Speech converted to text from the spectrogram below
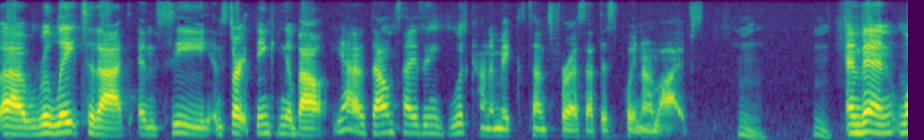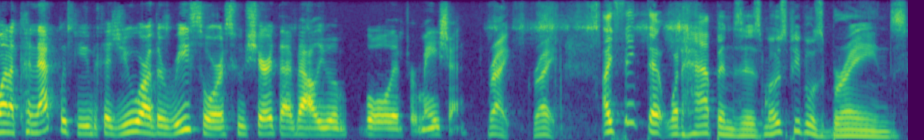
uh, relate to that and see and start thinking about, yeah, downsizing would kind of make sense for us at this point in our lives. Hmm. Hmm. And then want to connect with you because you are the resource who shared that valuable information. Right, right. I think that what happens is most people's brains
